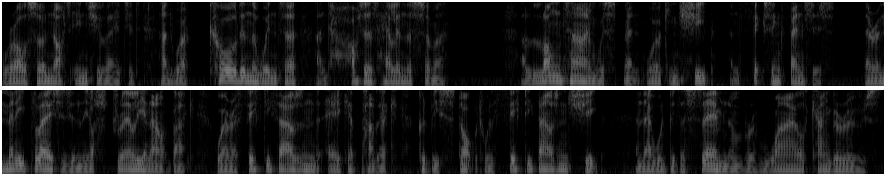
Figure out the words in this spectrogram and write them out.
were also not insulated and were cold in the winter and hot as hell in the summer. A long time was spent working sheep and fixing fences. There are many places in the Australian outback where a 50,000 acre paddock could be stocked with 50,000 sheep and there would be the same number of wild kangaroos.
